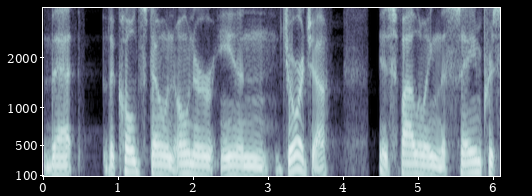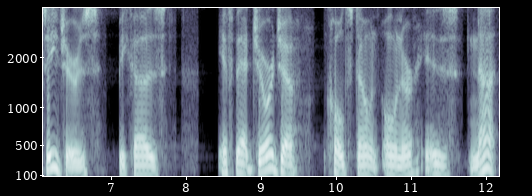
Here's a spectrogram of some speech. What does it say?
that the Cold Stone owner in Georgia is following the same procedures because if that Georgia Cold Stone owner is not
